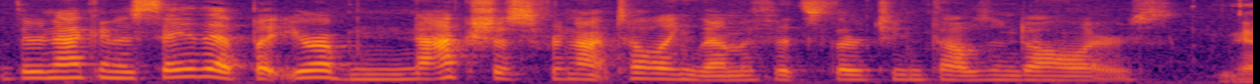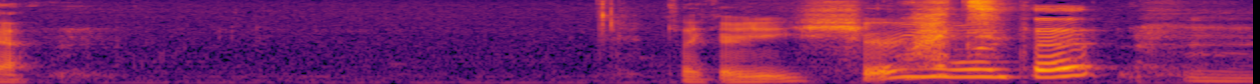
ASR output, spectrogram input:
They're not going to say that, but you're obnoxious for not telling them if it's thirteen thousand dollars. Yeah. It's like, are you sure you want that? Mm-hmm.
